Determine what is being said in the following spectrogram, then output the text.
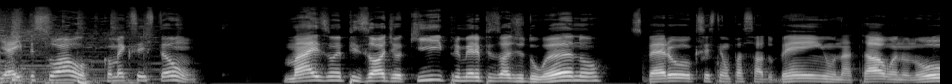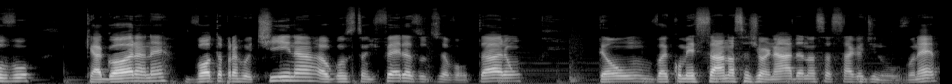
E aí, pessoal, como é que vocês estão? Mais um episódio aqui, primeiro episódio do ano. Espero que vocês tenham passado bem o Natal, o Ano Novo. Que agora, né, volta pra rotina. Alguns estão de férias, outros já voltaram. Então vai começar a nossa jornada, a nossa saga de novo, né?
